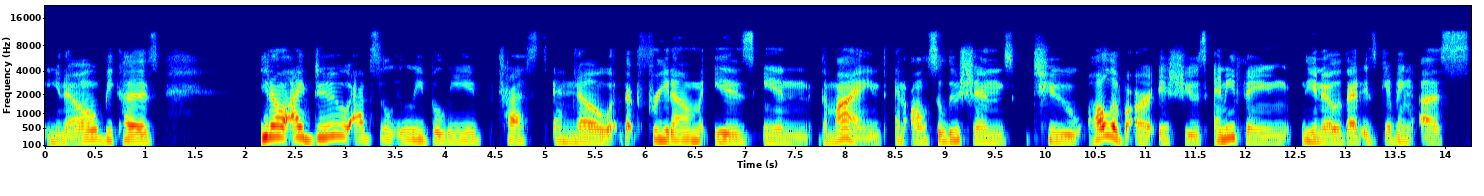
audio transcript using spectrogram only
you know because you know, I do absolutely believe, trust, and know that freedom is in the mind and all solutions to all of our issues, anything, you know, that is giving us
